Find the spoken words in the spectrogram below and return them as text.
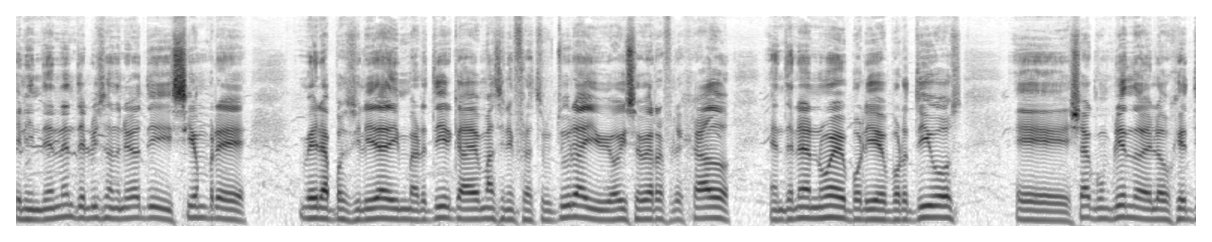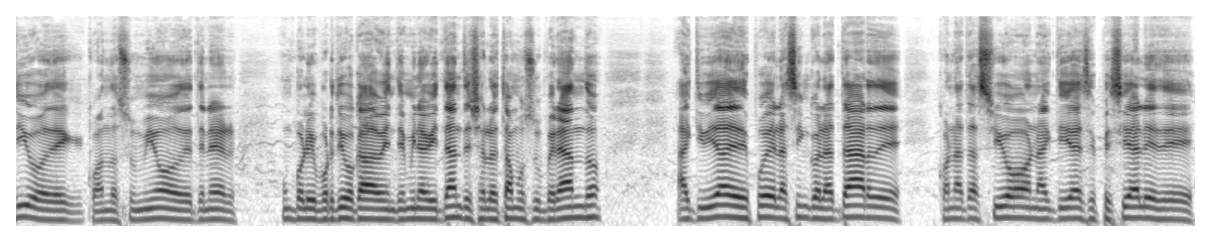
El intendente Luis Andreotti siempre ve la posibilidad de invertir cada vez más en infraestructura y hoy se ve reflejado en tener nueve polideportivos, eh, ya cumpliendo el objetivo de cuando asumió de tener un polideportivo cada 20.000 habitantes, ya lo estamos superando. Actividades después de las 5 de la tarde, con natación, actividades especiales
